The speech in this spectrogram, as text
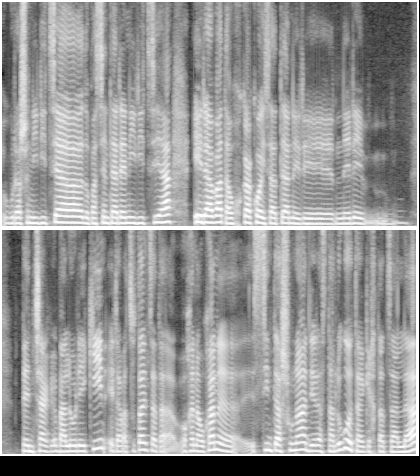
uh, gurasoen iritzia edo pazientearen iritzia, erabat aurkakoa izatean nere, nere pentsak balorekin, eta batzutan, eta horren aujan, e, zintasuna dieraztalugu eta gertatza alda,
